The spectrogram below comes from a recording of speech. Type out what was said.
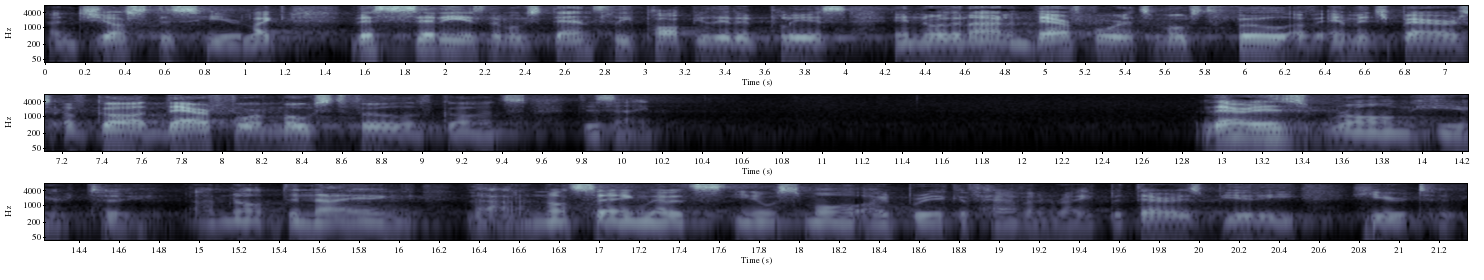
and justice here. Like this city is the most densely populated place in Northern Ireland. Therefore, it's most full of image bearers of God. Therefore, most full of God's design. There is wrong here too. I'm not denying that. I'm not saying that it's, you know, a small outbreak of heaven, right? But there is beauty here too.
